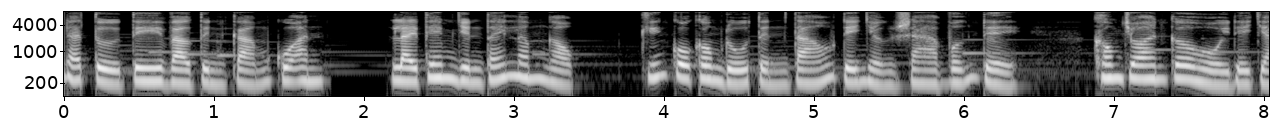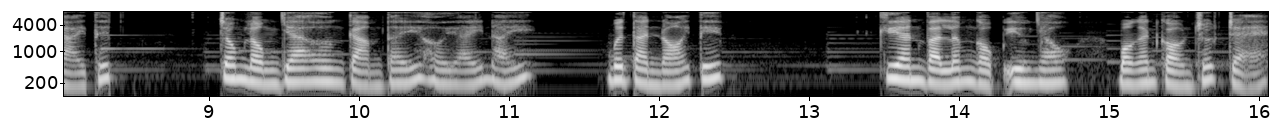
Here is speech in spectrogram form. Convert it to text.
đã tự ti vào tình cảm của anh Lại thêm nhìn thấy Lâm Ngọc Khiến cô không đủ tỉnh táo để nhận ra vấn đề Không cho anh cơ hội để giải thích. Trong lòng Gia Hân cảm thấy hơi ấy nấy Minh Thành nói tiếp, Khi anh và Lâm Ngọc yêu nhau, Bọn anh còn rất trẻ.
